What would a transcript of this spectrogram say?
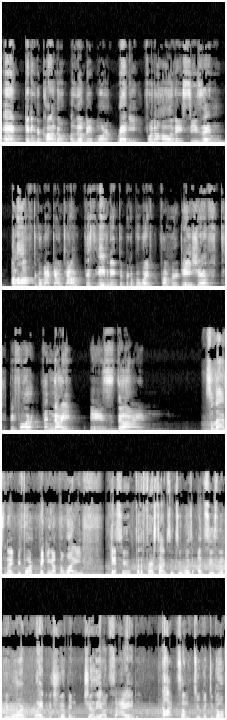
and getting the condo a little bit more ready for the holiday season. I'm off to go back downtown this evening to pick up the wife from her day shift before the night is done. So last night, before picking up the wife, guess who, for the first time since it was unseasonably warm, when it should have been chilly outside, got some Too Good To Go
